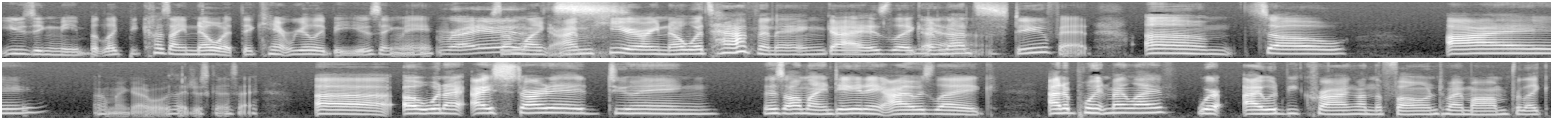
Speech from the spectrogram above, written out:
using me, but like because I know it, they can't really be using me. right. So I'm like, I'm here. I know what's happening, guys. Like I'm not stupid. Um, so I oh my god, what was I just gonna say? Uh oh, when I I started doing this online dating, I was like at a point in my life where I would be crying on the phone to my mom for like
